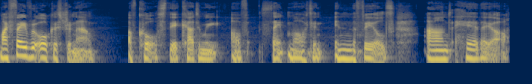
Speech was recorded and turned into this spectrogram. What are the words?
My favourite orchestra now, of course, the Academy of St. Martin in the Fields. And here they are.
